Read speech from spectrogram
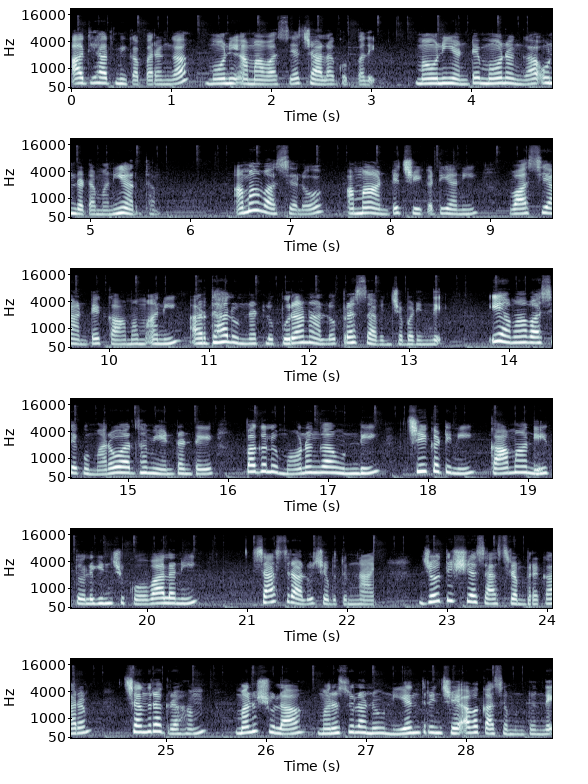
ఆధ్యాత్మిక పరంగా మౌని అమావాస్య చాలా గొప్పది. మౌని అంటే మౌనంగా ఉండటం అని అర్థం. అమావాస్యలో అమ అంటే చీకటి అని వాస్య అంటే కామం అని అర్థాలున్నట్లు పురాణాల్లో ప్రస్తావించబడింది. ఈ అమావాస్యకు మరో అర్థం ఏంటంటే పగలు మౌనంగా ఉండి చీకటిని కామాన్ని తొలగించుకోవాలని శాస్త్రాలు చెబుతున్నాయి. జ్యోతిష్య శాస్త్రం ప్రకారం చంద్రగ్రహం మనుషుల మనసులను నియంత్రించే అవకాశం ఉంటుంది.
